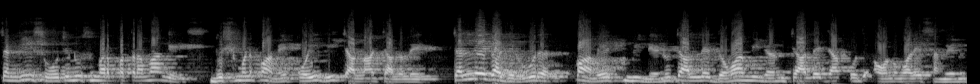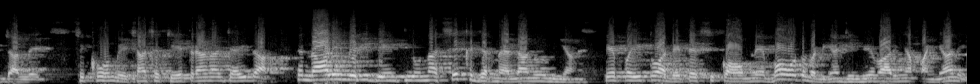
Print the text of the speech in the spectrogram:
ਚੰਗੀ ਸੋਚ ਨੂੰ ਸਮਰਪਿਤ ਰਵਾਂਗੇ। ਦੁਸ਼ਮਣ ਭਾਵੇਂ ਕੋਈ ਵੀ ਚਾਲਾਂ ਚੱਲ ਲੇ। ਚੱਲੇਗਾ ਜ਼ਰੂਰ, ਭਾਵੇਂ ਮਹੀਨੇ ਨੂੰ ਚੱਲੇ ਦੋਵਾਂ ਮਹੀਨਿਆਂ ਨੂੰ ਚੱਲੇ ਜਾਂ ਕੁਝ ਆਉਣ ਵਾਲੇ ਸਮੇਂ ਨੂੰ ਚੱਲੇ ਸਿੱਖੋ, ਹਮੇਸ਼ਾ ਸੁਚੇਤ ਰਹਿਣਾ ਚਾਹੀਦਾ। ਤੇ ਨਾਲ ਹੀ ਮੇਰੀ ਬੇਨਤੀ ਉਹਨਾਂ ਸਿੱਖ ਜਰਨੈਲਾਂ ਨੂੰ ਵੀ ਆ ਕਿ ਭਈ ਤੁਹਾਡੇ ਤੇ ਸਿੱਖ ਕੌਮ ਨੇ ਬਹੁਤ ਵੱਡੀਆਂ ਜ਼ਿੰਮੇਵਾਰੀਆਂ ਪਾਈਆਂ ਨੇ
